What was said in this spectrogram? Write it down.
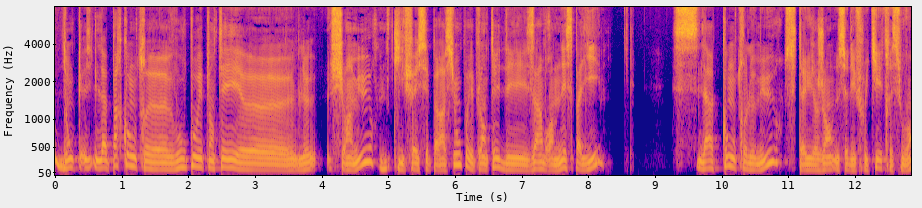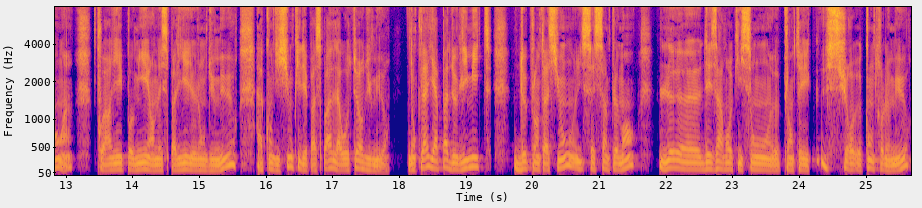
Donc là, par contre, euh, vous pouvez planter euh, le, sur un mur qui fait séparation, vous pouvez planter des arbres en espalier. Là, contre le mur, c'est-à-dire c'est des fruitiers très souvent, hein, poiriers, pommiers en espalier le long du mur, à condition qu'ils ne dépassent pas la hauteur du mur. Donc là, il n'y a pas de limite de plantation, c'est simplement le, des arbres qui sont euh, plantés sur, contre le mur,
